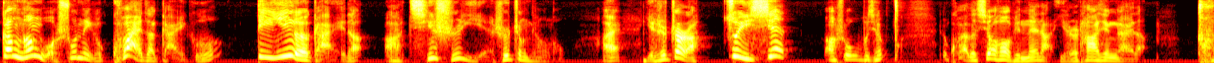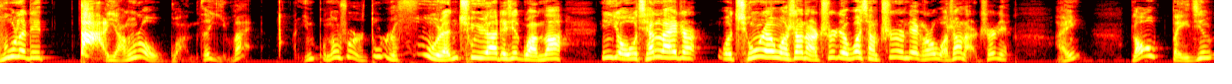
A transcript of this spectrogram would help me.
刚刚我说那个筷子改革，第一个改的啊，其实也是正阳楼，哎，也是这儿啊最先啊，说我不行，筷子消耗品太大，也是他先改的。除了这大羊肉馆子以外，您不能说是都是富人去啊，这些馆子，你有钱来这儿，我穷人我上哪儿吃去？我想吃上这口，我上哪儿吃去？哎，老北京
